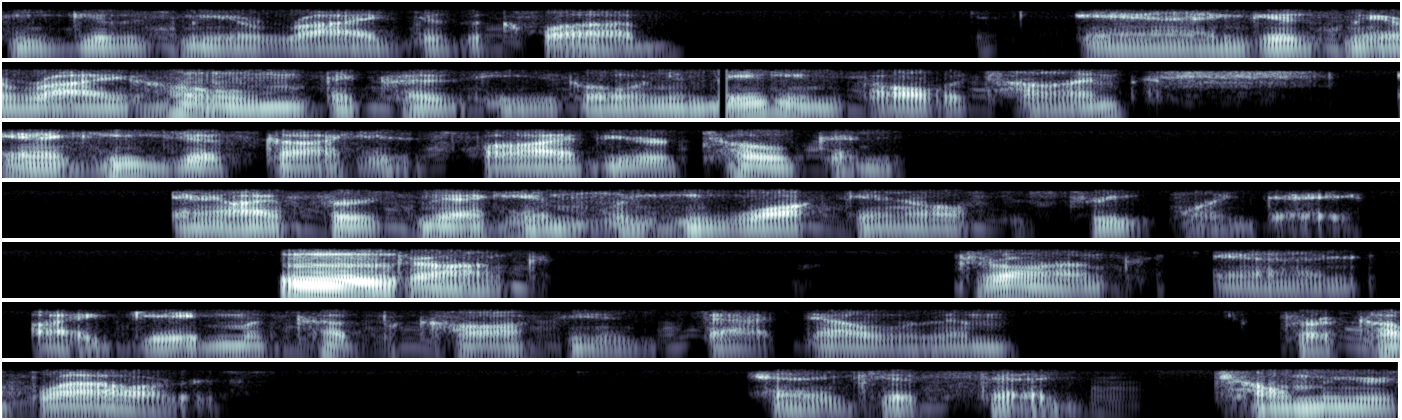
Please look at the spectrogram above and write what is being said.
he gives me a ride to the club and gives me a ride home because he's going to meetings all the time and he just got his five year token and I first met him when he walked in off the street one day, mm. drunk drunk, and I gave him a cup of coffee and sat down with him for a couple hours, and just said, "Tell me your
